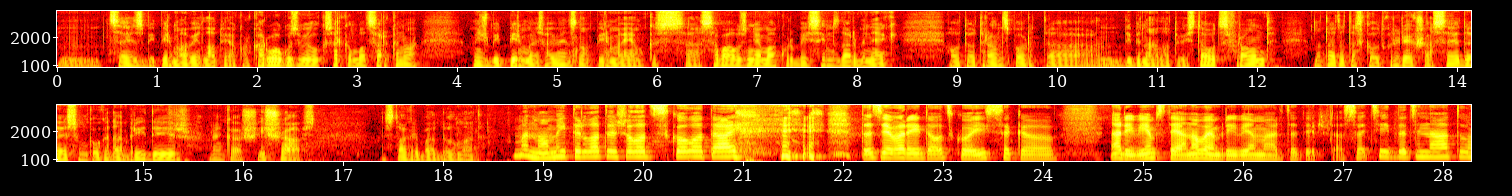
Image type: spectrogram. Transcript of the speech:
mm, Cēzis bija pirmā vieta Latvijā, kur karogu uzvilka sarkanbalts sarkano. Viņš bija pirmais vai viens no pirmajiem, kas savā uzņēmumā, kur bija simts darbinieki, autotransporta, dibināja Latvijas Tautas fronti. Nu, Tātad tas kaut kur ir iekšā sēdējis un kaut kādā brīdī ir vienkārši izšāvis. Es tā gribētu domāt. Manā mamīte ir latviešu valodas skolotāja. tas jau arī daudz ko izsaka. Arī 11. novembrī vienmēr ir tā svecīta dedzināta.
